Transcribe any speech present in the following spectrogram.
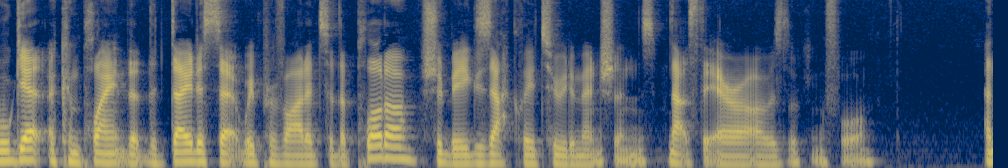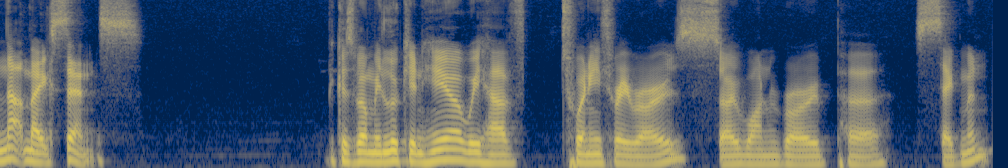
we'll get a complaint that the data set we provided to the plotter should be exactly two dimensions. That's the error I was looking for. And that makes sense because when we look in here, we have 23 rows, so one row per segment,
